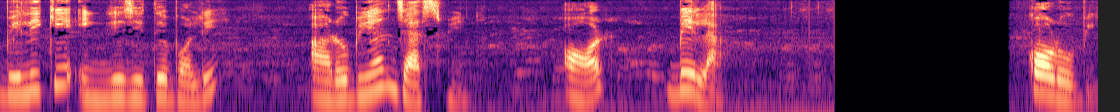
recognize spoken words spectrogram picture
বেলিকে ইংরেজিতে বলে আরবিয়ান জ্যাসমিন, অর বেলা। করবি।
